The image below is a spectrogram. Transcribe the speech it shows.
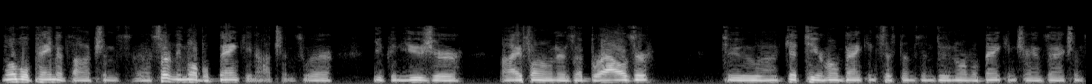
mobile payments options, uh, certainly mobile banking options, where you can use your iPhone as a browser to uh, get to your home banking systems and do normal banking transactions.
